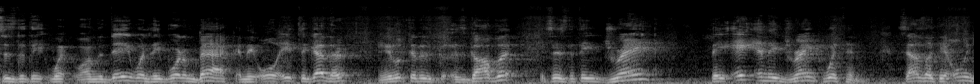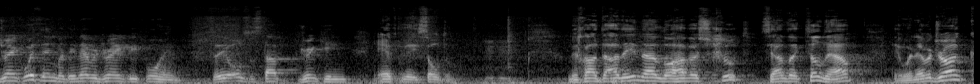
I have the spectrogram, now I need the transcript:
says that they went, on the day when they brought him back and they all ate together and he looked at his, his goblet, it says that they drank they ate and they drank with him. Sounds like they only drank with him, but they never drank before him. So they also stopped drinking after they sold him. Sounds like till now, they were never drunk.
